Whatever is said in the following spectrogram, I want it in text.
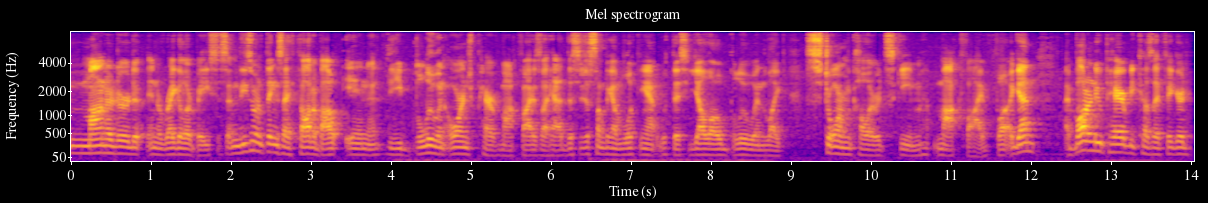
monitored in a regular basis. And these weren't things I thought about in the blue and orange pair of Mach 5s I had. This is just something I'm looking at with this yellow, blue, and like storm colored scheme Mach 5. But again, I bought a new pair because I figured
